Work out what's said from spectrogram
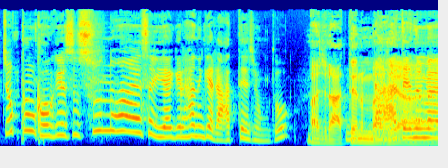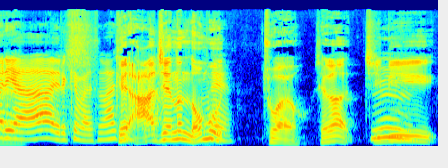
조금 거기에서 순화해서 이야기를 하는 게 라떼 정도? 맞아, 라떼는 말이야. 라떼는 말이야. 이렇게 말씀하시죠. 그 아재는 너무 네. 좋아요. 제가 집이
